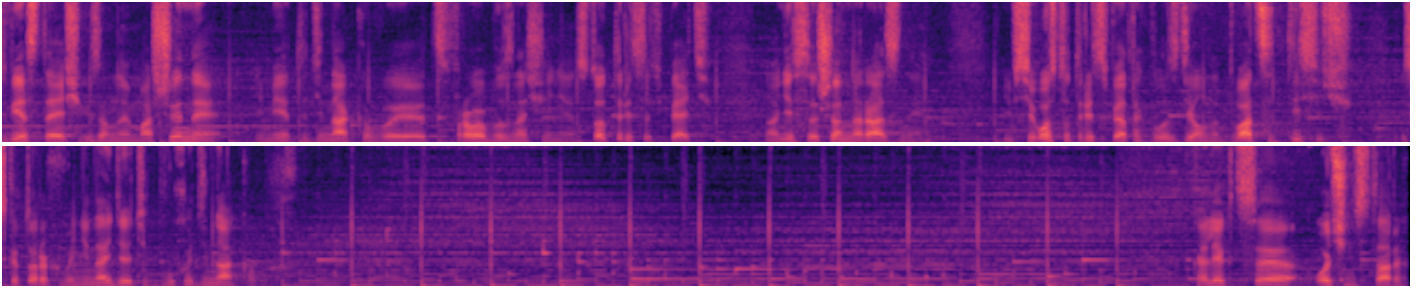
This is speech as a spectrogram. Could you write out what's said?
Две стоящих за мной машины имеют одинаковое цифровое обозначение — 135, но они совершенно разные. И всего 135 было сделано 20 тысяч, из которых вы не найдете двух одинаковых. Коллекция очень старых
